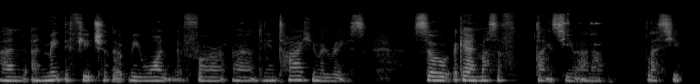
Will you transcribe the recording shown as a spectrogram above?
and, and make the future that we want for uh, the entire human race. So again, massive thanks to you, Anna. Bless you.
